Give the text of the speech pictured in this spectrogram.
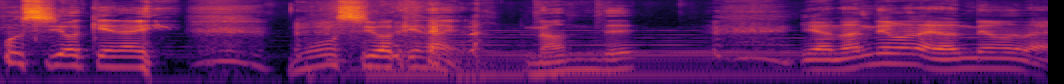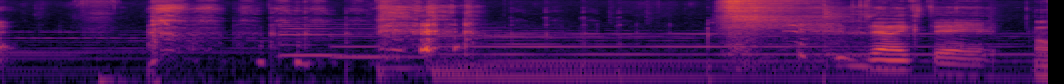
申し訳ない。申し訳ない。のなんで？いやなんでもないなんでもない じゃなくてうん。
